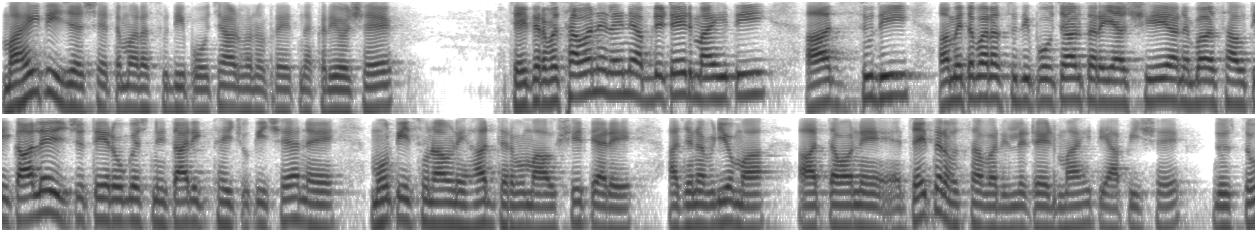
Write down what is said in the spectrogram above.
માહિતી જે છે તમારા સુધી પહોંચાડવાનો પ્રયત્ન કર્યો છે. ચૈતર વસાવાને લઈને અપડેટેડ માહિતી આજ સુધી અમે તમારા સુધી પહોંચાડતા રહ્યા છીએ અને બસ આવતીકાલે જ તેર ઓગસ્ટની તારીખ થઈ ચૂકી છે અને મોટી સુનાવણી હાથ ધરવામાં આવશે ત્યારે આજના વિડીયોમાં આ તમને ચૈતર વસાવા રિલેટેડ માહિતી આપી છે. દોસ્તો,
